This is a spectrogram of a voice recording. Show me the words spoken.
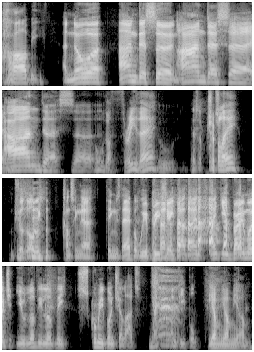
Hobby. and Noah Anderson. Anderson. Anderson. oh, we got three there. Ooh, there's a Triple. A. I'm sure they'll all be cancelling their things there, but we appreciate that. Thank- Thank you very much, you lovely, lovely, scrummy bunch of lads and people. Yum, yum, yum.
